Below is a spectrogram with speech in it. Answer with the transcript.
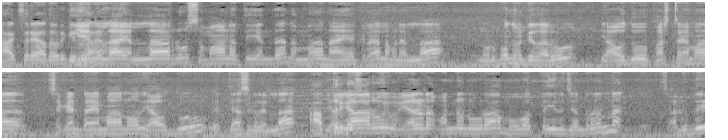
ನಾಲ್ಕು ಸರಿ ಆದವ್ರಿಗೆ ಇಲ್ಲ. ಏನಿಲ್ಲ ಎಲ್ಲಾರು ಸಮಾನತೆಯಿಂದ ನಮ್ಮ ನಾಯಕರ ನಮ್ಮನ್ನೆಲ್ಲ ನೋಡ್ಕೊಂಡು ಹೊಂಟಿದಾರು. ಯಾವುದು ಫಸ್ಟ್ ಟೈಮ ಸೆಕೆಂಡ್ ಟೈಮ ಅನ್ನೋದು ಯಾವುದು ವ್ಯತ್ಯಾಸಗಳಿಲ್ಲ. ಎಲ್ಲರೂ ಎಲ್ಲಾರು ಎರಡು ಒಂದು ನೂರ ಮೂವತ್ತೈದು ಜನರನ್ನ ಅಗದಿ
